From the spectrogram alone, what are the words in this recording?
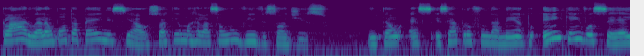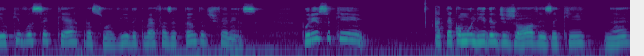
claro, ela é um pontapé inicial, só que uma relação não vive só disso. Então, esse aprofundamento em quem você é e o que você quer para a sua vida que vai fazer tanta diferença. Por isso que, até como líder de jovens aqui, né,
